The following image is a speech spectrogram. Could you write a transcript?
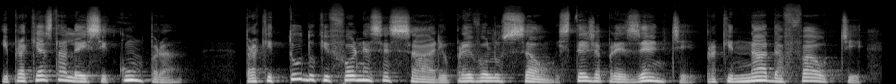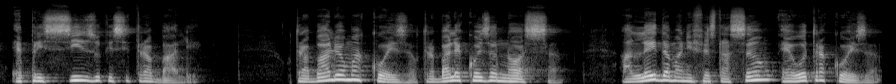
E para que esta lei se cumpra, para que tudo que for necessário para a evolução esteja presente, para que nada falte, é preciso que se trabalhe. Trabalho é uma coisa, o trabalho é coisa nossa. A lei da manifestação é outra coisa.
